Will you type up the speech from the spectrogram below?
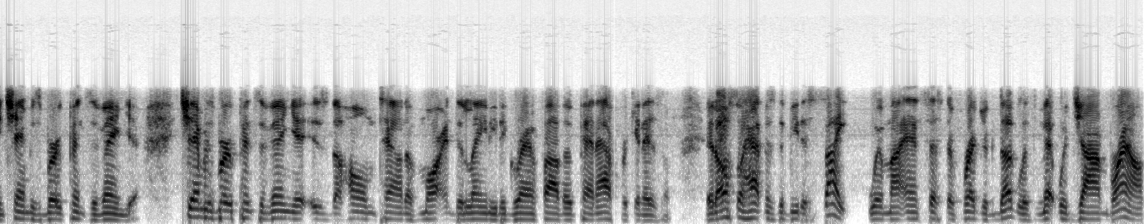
in Chambersburg, Pennsylvania. Chambersburg, Pennsylvania is the hometown of Martin Delany, the grandfather of Pan Africanism. It also happens to be the site where my ancestor Frederick Douglass met with John Brown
